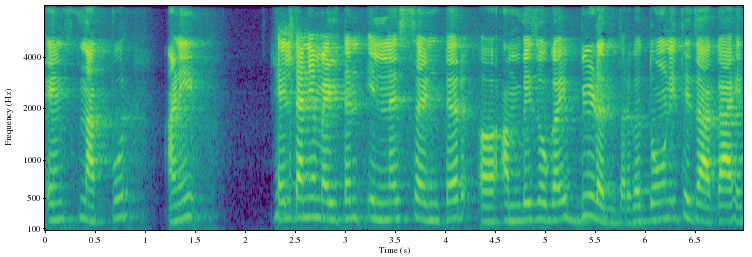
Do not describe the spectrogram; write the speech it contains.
एम्स नागपूर आणि हेल्थ आणि mental illness centre Ambejogai Beed अंतर्गत. दोन इथे जागा आहेत.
